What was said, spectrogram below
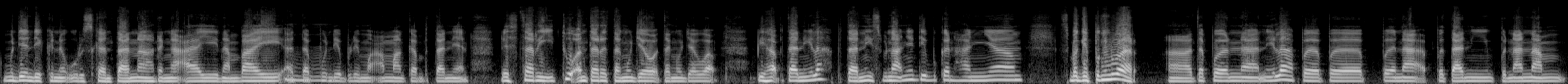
Kemudian dia kena uruskan tanah dengan air yang baik hmm. ataupun dia boleh mengamalkan pertanian lestari. Itu antara tanggungjawab-tanggungjawab pihak petani lah. Petani sebenarnya dia bukan hanya sebagai pengeluar uh, ataupun uh, ni lah pe, pe, pena, petani, penanam,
